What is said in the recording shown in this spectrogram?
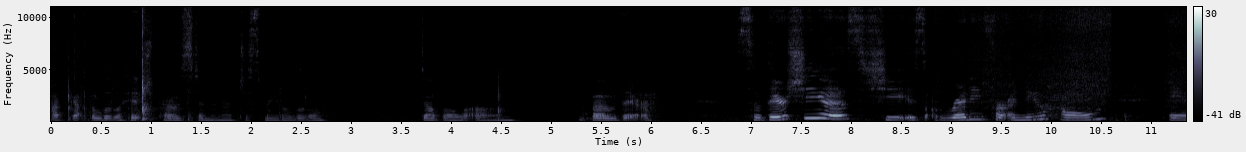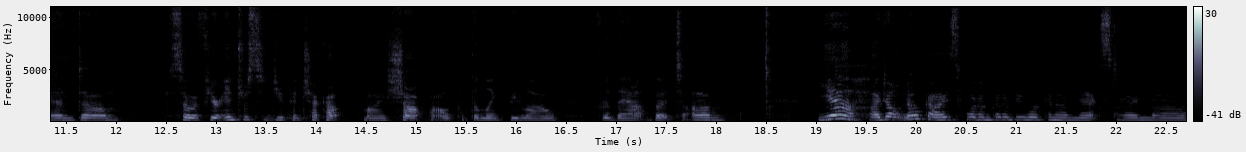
I've got the little hitch post, and then I've just made a little double um, bow there. So there she is. She is ready for a new home. And um, so if you're interested, you can check out my shop. I'll put the link below for that. But um, yeah, I don't know, guys, what I'm going to be working on next. I'm, uh,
